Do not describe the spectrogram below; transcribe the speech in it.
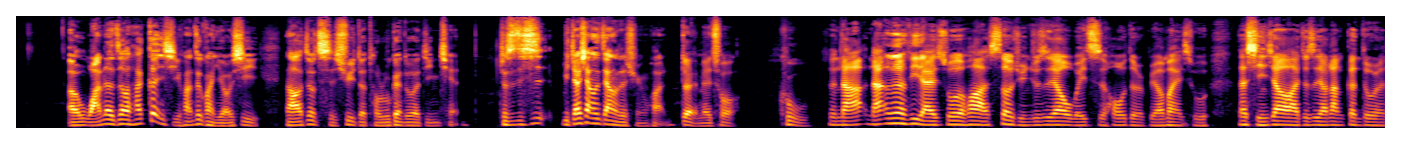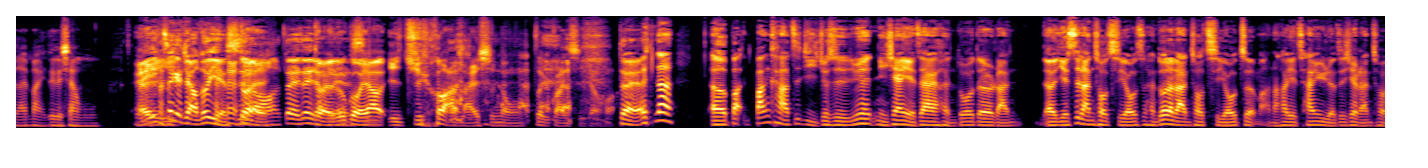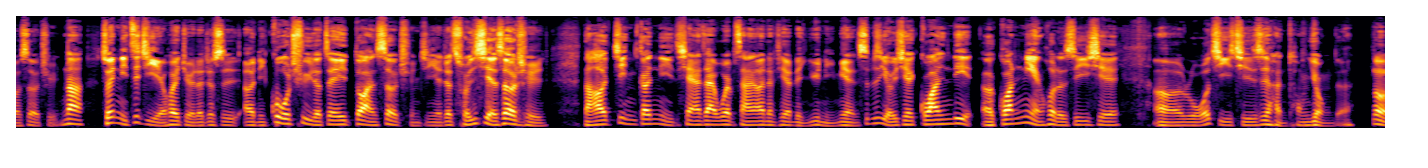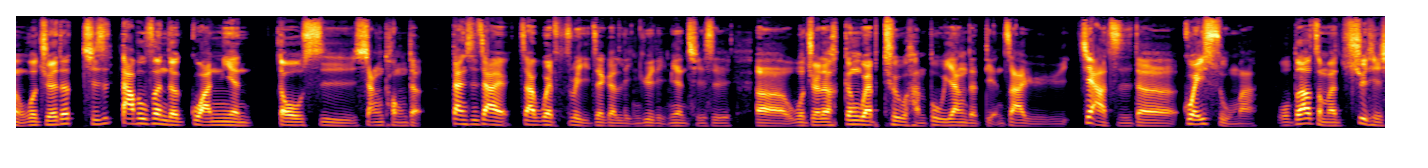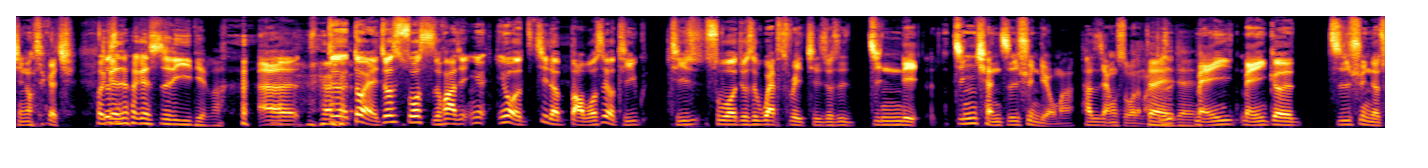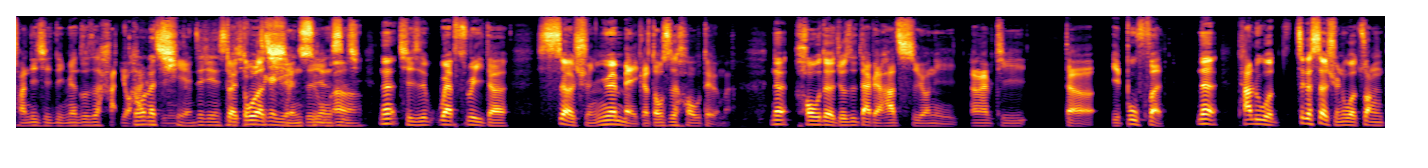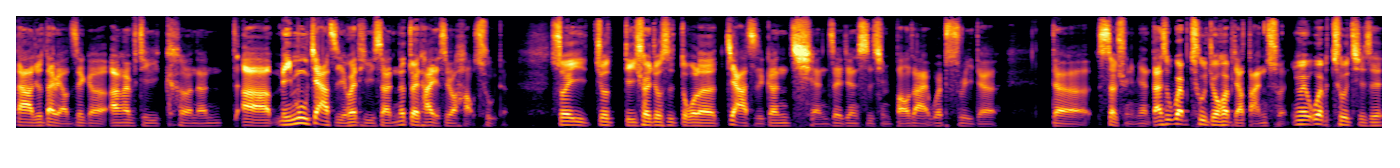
呃玩了之后，他更喜欢这款游戏，然后就持续的投入更多的金钱，就是是比较像是这样的循环。对，没错，酷。所以拿拿 NFT 来说的话，社群就是要维持 Holder 不要卖出，那行销的话就是要让更多人来买这个项目。哎、欸，这个角度也是哦。对对对，如果要一句话来形容这个关系的话，对，那呃，班班卡自己就是因为你现在也在很多的蓝呃，也是蓝筹持有者，很多的蓝筹持有者嘛，然后也参与了这些蓝筹的社群。那所以你自己也会觉得，就是呃，你过去的这一段社群经验，就纯血社群，然后进跟你现在在 Web 三 NFT 的领域里面，是不是有一些观念呃观念或者是一些呃逻辑，其实是很通用的？嗯，我觉得其实大部分的观念。都是相通的，但是在在 Web Three 这个领域里面，其实呃，我觉得跟 Web Two 很不一样的点在于价值的归属嘛。我不知道怎么具体形容这个，会更、就是、会更势利一点吗？呃，对对，就是说实话，就因为因为我记得宝博士有提提说，就是 Web Three 其实就是金链金钱资讯流嘛，他是这样说的嘛，对对，就是每一每一个。资讯的传递其实里面都是含有含多了钱这件事情，对，多了钱这件事情。嗯、那其实 Web Three 的社群，因为每个都是 Holder 嘛，那 Holder 就是代表他持有你 NFT 的一部分。那他如果这个社群如果壮大，就代表这个 NFT 可能啊、呃、名目价值也会提升，那对他也是有好处的。所以就的确就是多了价值跟钱这件事情包在 Web Three 的的社群里面。但是 Web Two 就会比较单纯，因为 Web Two 其实。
